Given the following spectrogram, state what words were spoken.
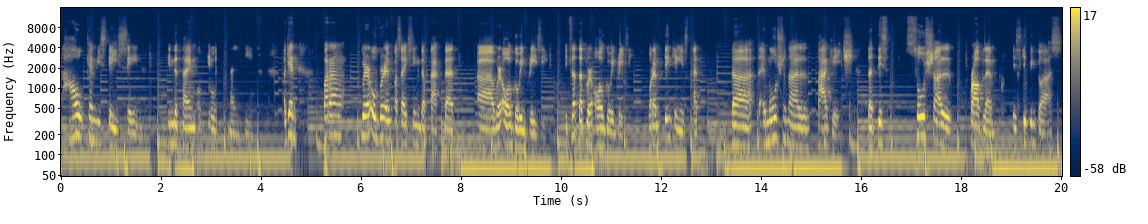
how can we stay sane in the time of COVID-19. Again, parang we're overemphasizing the fact that uh, we're all going crazy. It's not that we're all going crazy. What I'm thinking is that the the emotional baggage that this social problem is giving to us.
